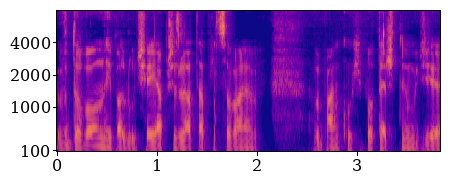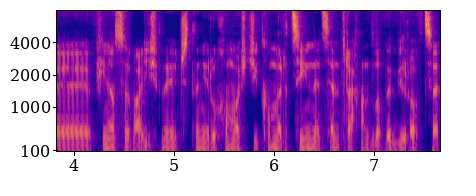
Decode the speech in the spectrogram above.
w dowolnej walucie. Ja przez lata pracowałem w banku hipotecznym, gdzie finansowaliśmy czy to nieruchomości komercyjne, centra handlowe, biurowce,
